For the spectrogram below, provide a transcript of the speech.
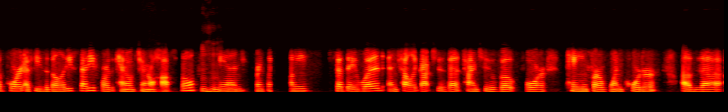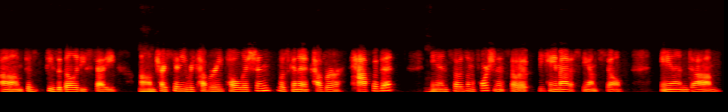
support a feasibility study for the Kennewick General Hospital, and Franklin County said they would until it got to the time to vote for paying for one quarter of the um, feas- feasibility study. Um, Tri City Recovery Coalition was going to cover half of it, and so it was unfortunate. So it became at a standstill, and um,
